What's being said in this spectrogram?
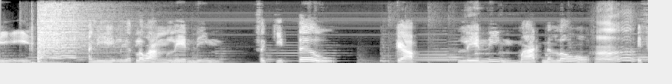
นี้ อันนี้ให้เลือกระหว่างเลนนิ่งสกิตเติลกับเลนนิ่งมาร์ m เมลโล่ Huh? ไอ้ส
